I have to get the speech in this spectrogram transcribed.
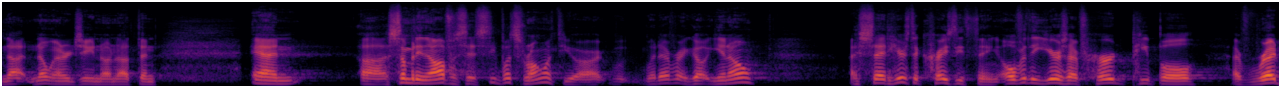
not, no energy, no nothing. And uh, somebody in the office said, Steve, what's wrong with you? Or whatever. I go, you know, I said, here's the crazy thing. Over the years, I've heard people, I've read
